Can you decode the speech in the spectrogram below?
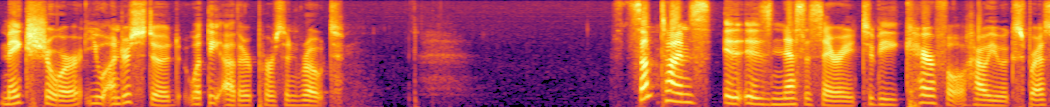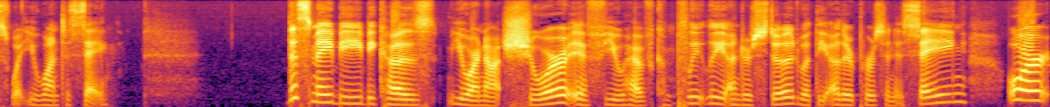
make sure you understood what the other person wrote. Sometimes it is necessary to be careful how you express what you want to say. This may be because you are not sure if you have completely understood what the other person is saying, or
